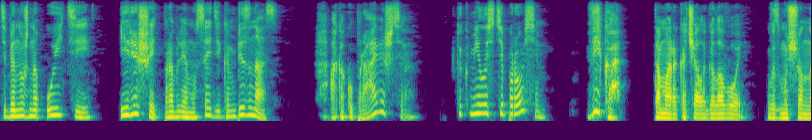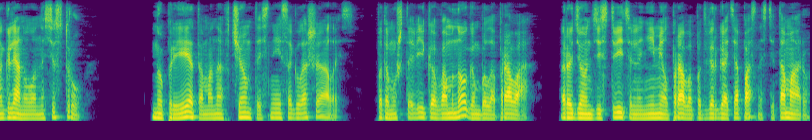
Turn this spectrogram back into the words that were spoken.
Тебе нужно уйти и решить проблему с Эдиком без нас. А как управишься, так милости просим. Вика! Тамара качала головой, возмущенно глянула на сестру. Но при этом она в чем-то с ней соглашалась, потому что Вика во многом была права. Родион действительно не имел права подвергать опасности Тамару.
